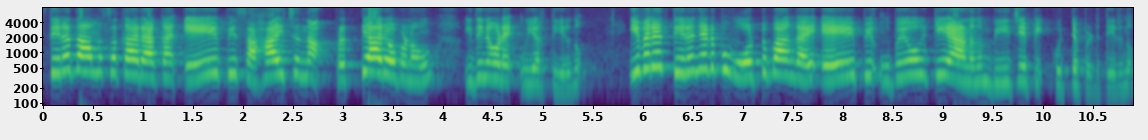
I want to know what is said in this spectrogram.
സ്ഥിരതാമസക്കാരാക്കാൻ എ ഐ പി സഹായിച്ചെന്ന പ്രത്യാരോപണവും ഇതിനോടെ ഉയർത്തിയിരുന്നു. ഇവരെ തിരഞ്ഞെടുപ്പ് വോട്ട് ബാങ്കായി എ എ പി ഉപയോഗിക്കുകയാണെന്നും ബി ജെ പി കുറ്റപ്പെടുത്തിയിരുന്നു.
